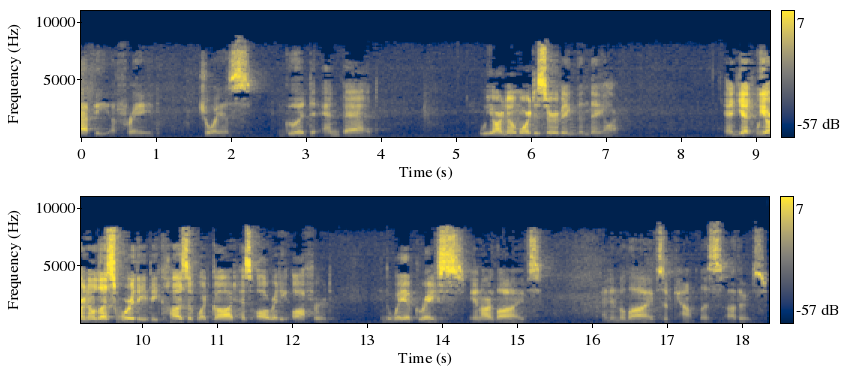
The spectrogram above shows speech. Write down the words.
happy, afraid, joyous, good, and bad. We are no more deserving than they are. And yet we are no less worthy because of what God has already offered in the way of grace in our lives and in the lives of countless others.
